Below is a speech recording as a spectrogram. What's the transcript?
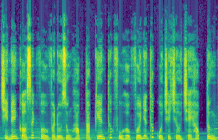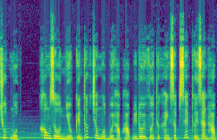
chỉ nên có sách vở và đồ dùng học tập kiến thức phù hợp với nhận thức của che chở trẻ học từng chút một. Không dồn nhiều kiến thức trong một buổi học học đi đôi với thực hành sắp xếp thời gian học,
